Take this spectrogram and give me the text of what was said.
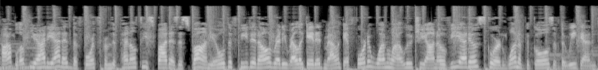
Pablo Piatti added the fourth from the penalty spot as Espanyol defeated already relegated Malaga 4-1 while Luciano Vietto scored one of the goals of the weekend.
